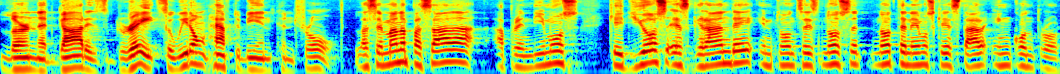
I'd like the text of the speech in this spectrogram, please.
learned that God is great, so we don't have to be in control. La semana pasada aprendimos que Dios es grande, entonces no, no tenemos que estar en control.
